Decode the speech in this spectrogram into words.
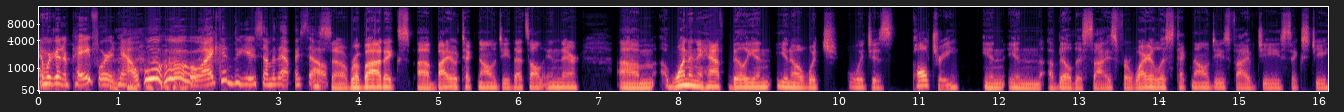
and we're going to pay for it now. Woohoo! I can use some of that myself. So robotics, uh, biotechnology, that's all in there. Um, one and a half billion, you know, which which is paltry in in a bill this size for wireless technologies, 5G, 6G.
